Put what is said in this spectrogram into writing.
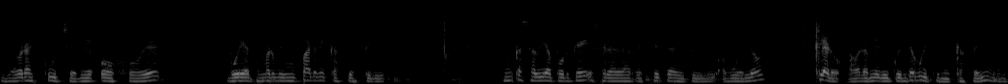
y ahora escuchen, eh, ojo, eh, voy a tomarme un par de café aspirinas. Nunca sabía por qué, esa era la receta de tu abuelo. Claro, ahora me doy cuenta porque tiene cafeína.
